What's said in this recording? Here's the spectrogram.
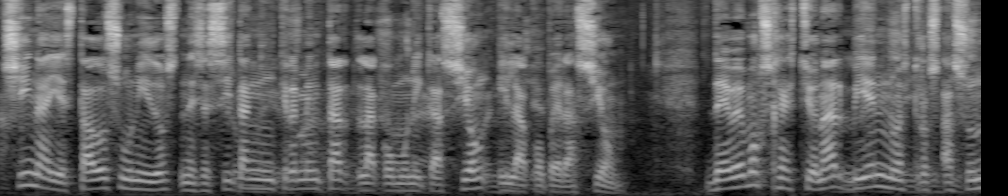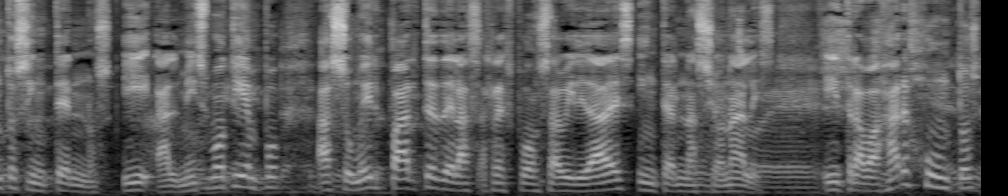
China y Estados Unidos necesitan incrementar la comunicación y la cooperación. Debemos gestionar bien nuestros asuntos internos y, al mismo tiempo, asumir parte de las responsabilidades internacionales y trabajar juntos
